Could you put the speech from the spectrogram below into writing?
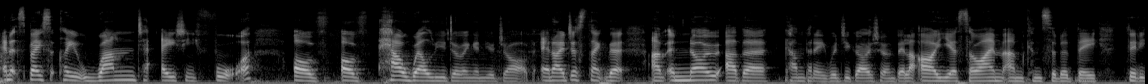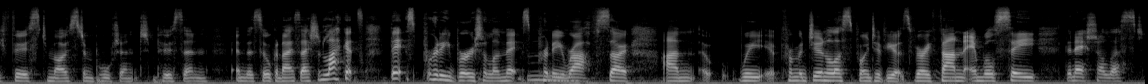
and it's basically one to eighty four of of how well you're doing in your job. And I just think that um, in no other company would you go to and be like, oh yeah, so I'm um, considered the 31st most important person in this organisation. Like it's that's pretty brutal and that's pretty mm. rough. So um, we, from a journalist's point of view, it's very fun, and we'll see the national list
